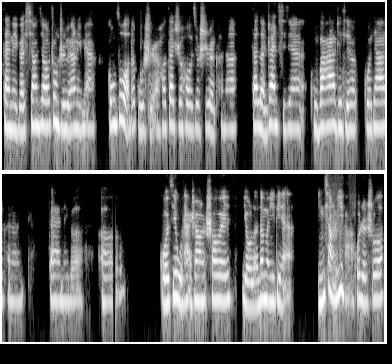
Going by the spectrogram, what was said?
在那个香蕉种植园里面工作的故事，然后再之后就是可能。在冷战期间，古巴这些国家可能在那个呃国际舞台上稍微有了那么一点影响力吧，或者说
